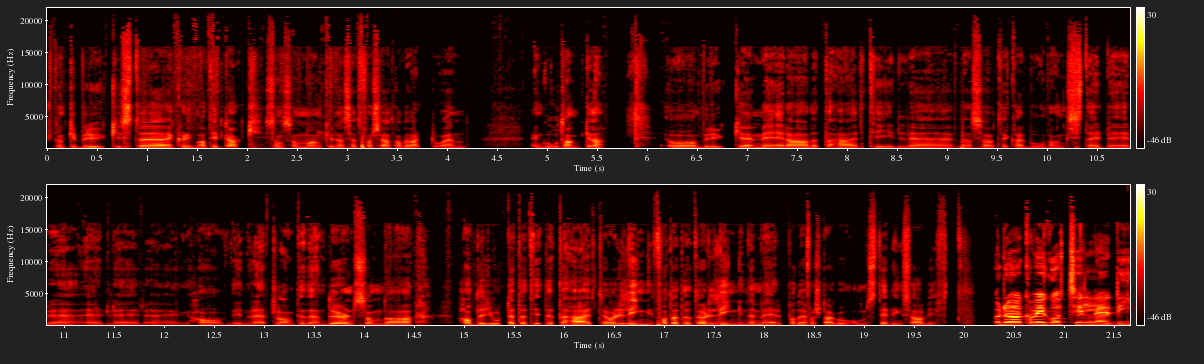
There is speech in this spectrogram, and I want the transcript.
Det kan ikke brukes til klimatiltak, sånn som man kunne sett for seg at hadde vært en, en god tanke. da. Å bruke mer av dette her til, eh, altså til karbonfangst eller, eller eh, havvind eller et eller annet i den duren, som da hadde gjort dette, dette her til å ligne, fått dette til å ligne mer på det forslaget om omstillingsavgift. Og da kan vi gå til eh, de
